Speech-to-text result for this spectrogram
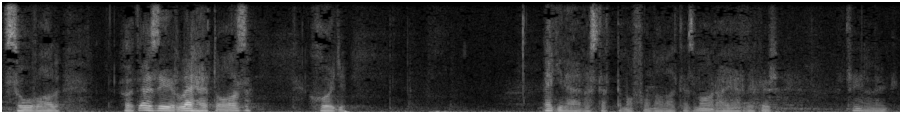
Szóval, hát ezért lehet az, hogy megint elvesztettem a fonalat, ez marha érdekes. Tényleg,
